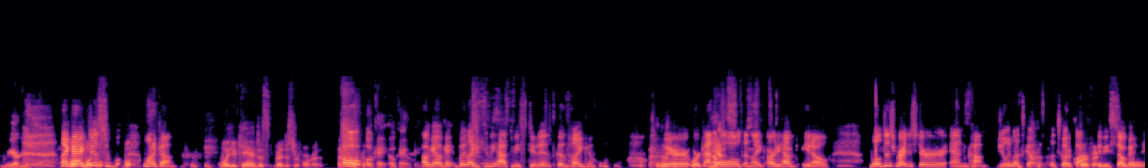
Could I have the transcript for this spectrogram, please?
we are going to Like, well, I well, just well, want to come. well, you can just register for it. Oh, okay, okay, okay. Okay, okay. But like, do we have to be students? Because like, we're we're kind of yes. old and like already have you know we'll just register and come. Julie, let's go. Let's go to class. Perfect. It's gonna be so good.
